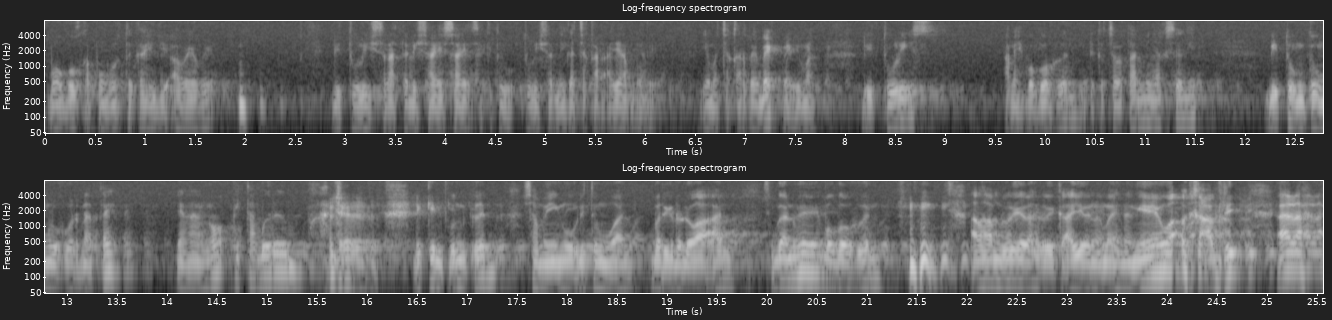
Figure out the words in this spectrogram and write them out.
Bogo kapunggur teka hiji awewe ditulis rata di saya saya tulisan 3 cakar ayam cakar tebek ditulis Ameh Bogoho di kecelatan minyak sengit ditungtung luhurna teh nganggo pita berem sama inguk ditungguan beri doaan sugan we bogohun alhamdulillah duwi kayu namanya ngewa kabri alah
